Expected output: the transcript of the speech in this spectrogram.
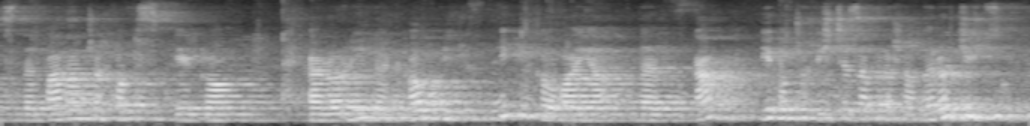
Stefana Czechowskiego, Karolinę Kopik i Mikołaja Dębka i oczywiście zapraszamy rodziców.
